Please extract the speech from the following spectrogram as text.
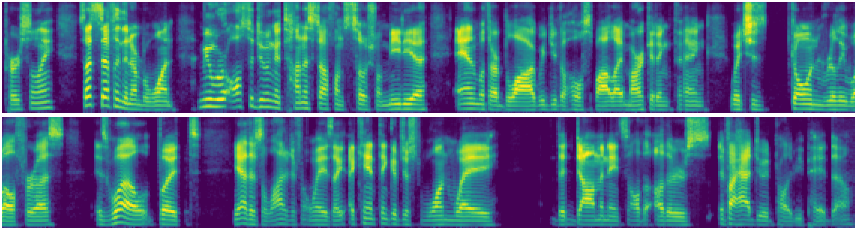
personally. So that's definitely the number one. I mean, we're also doing a ton of stuff on social media and with our blog. We do the whole spotlight marketing thing, which is going really well for us as well. But yeah, there's a lot of different ways. I, I can't think of just one way that dominates all the others. If I had to, it'd probably be paid though.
